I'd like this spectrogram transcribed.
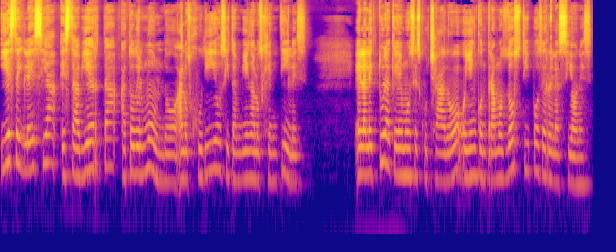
Y esta iglesia está abierta a todo el mundo, a los judíos y también a los gentiles. En la lectura que hemos escuchado, hoy encontramos dos tipos de relaciones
